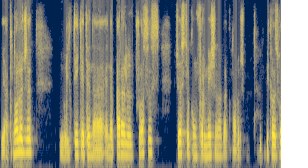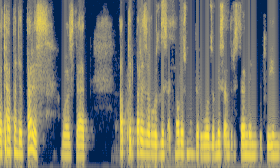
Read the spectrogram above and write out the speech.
We acknowledge it. We will take it in a in a parallel process just a confirmation of acknowledgement. Because what happened in Paris was that up till Paris, there was this acknowledgement, there was a misunderstanding between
